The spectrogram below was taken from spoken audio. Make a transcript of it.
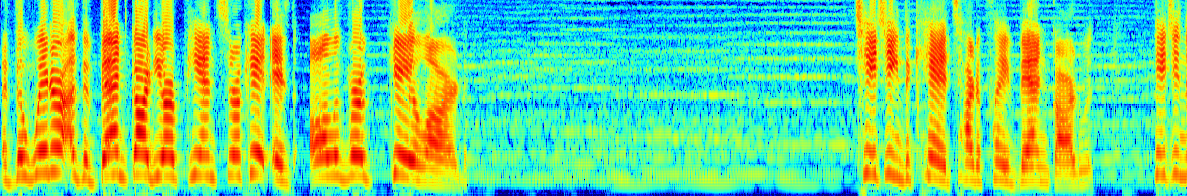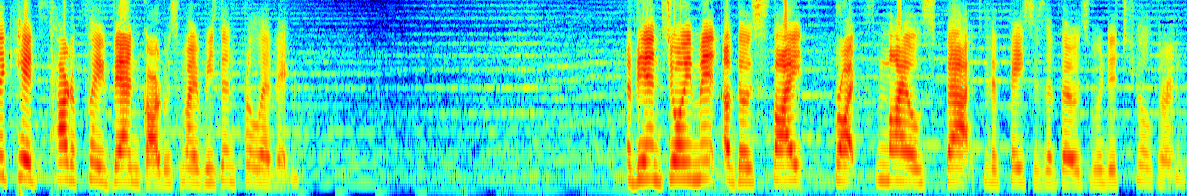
The winner of the Vanguard European Circuit is Oliver Gaylord. Teaching the kids how to play Vanguard teaching the kids how to play Vanguard was my reason for living. The enjoyment of those fights brought smiles back to the faces of those wounded children.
